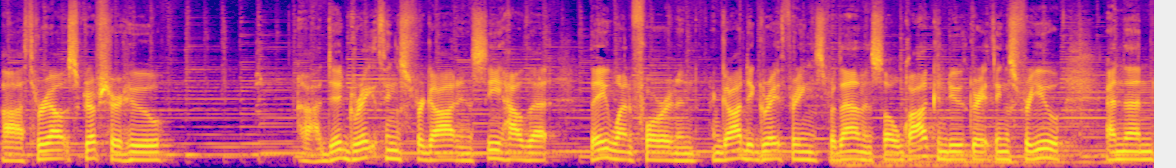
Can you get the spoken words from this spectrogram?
uh, throughout Scripture who uh, did great things for God and see how that they went forward and, and God did great things for them. And so God can do great things for you. And then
